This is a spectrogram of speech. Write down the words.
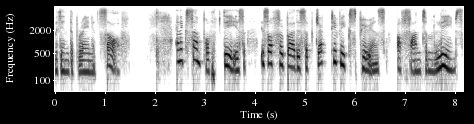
within the brain itself. An example of this is offered by the subjective experience of phantom limbs,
